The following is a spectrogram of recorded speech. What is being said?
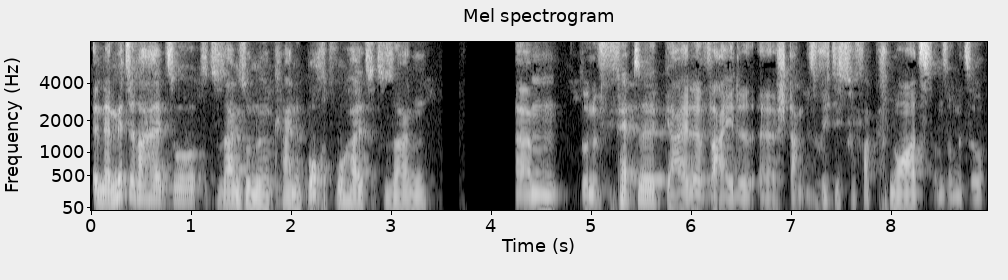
in der Mitte war halt so sozusagen so eine kleine Bucht, wo halt sozusagen ähm, so eine fette, geile Weide äh, stand, so richtig so verknorzt und so mit so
